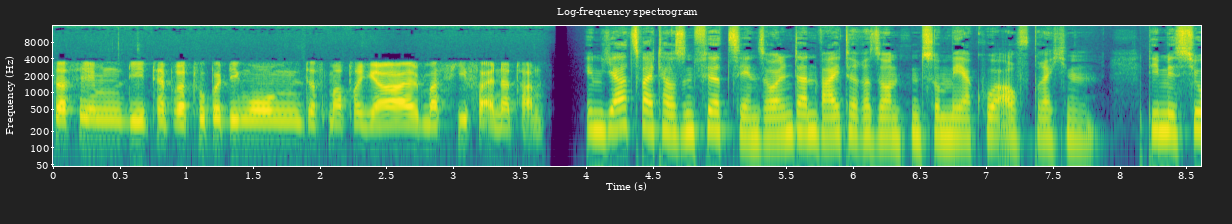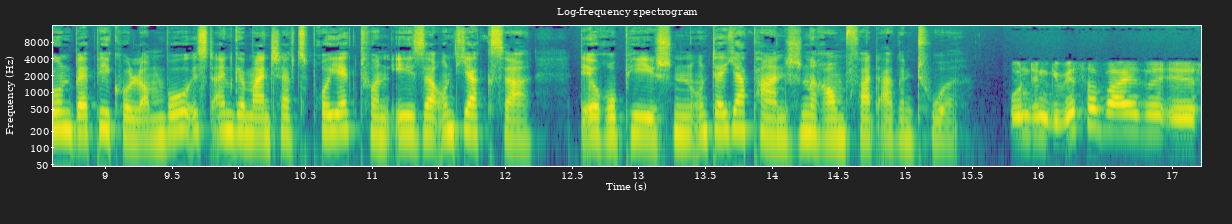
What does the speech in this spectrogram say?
dass eben die Temperaturbedingungen das Material massiv verändert haben. Im Jahr 2014 sollen dann weitere Sonden zum Merkur aufbrechen. Die Mission Bepi Colombo ist ein Gemeinschaftsprojekt von ESA und JAXA, der europäischen und der japanischen Raumfahrtagentur. Und in gewisser Weise ist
